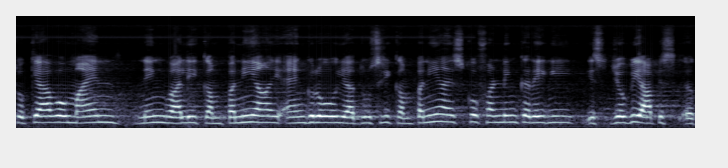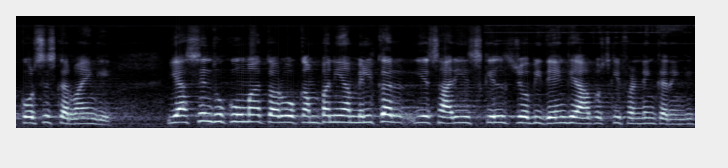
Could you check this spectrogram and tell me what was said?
तो क्या वो माइनिंग वाली कंपनियाँ एंग्रो या दूसरी कंपनियाँ इसको फंडिंग करेगी? इस, जो भी आप इस कोर्सेज करवाएँगे। या सिंध हुकूमत और वो कंपनियाँ मिलकर ये सारी स्किल्स जो भी देंगे, आप उसकी फंडिंग करेंगे?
